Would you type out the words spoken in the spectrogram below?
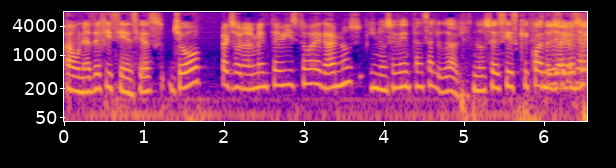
a unas deficiencias. Yo personalmente he visto veganos y no se ven tan saludables. No sé si es que cuando Sí, ya se los he muy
